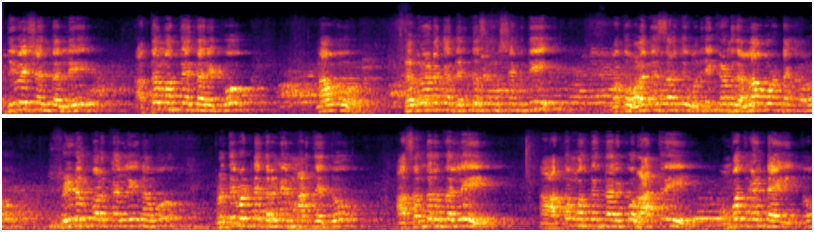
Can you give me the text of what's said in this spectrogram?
ಅಧಿವೇಶನದಲ್ಲಿ ಹತ್ತೊಂಬತ್ತನೇ ತಾರೀಕು ನಾವು ಕರ್ನಾಟಕ ದಲಿತ ಸಂಘ ಸಮಿತಿ ಮತ್ತು ಒಳ ಮೀಸಲಾತಿ ವರ್ಗೀಕರಣದ ಎಲ್ಲ ಹೋರಾಟಗಾರರು ಫ್ರೀಡಂ ಪಾರ್ಕಲ್ಲಿ ನಾವು ಪ್ರತಿಭಟನೆ ಧರಣಿ ಮಾಡ್ತಾ ಇದ್ದು, ಆ ಸಂದರ್ಭದಲ್ಲಿ ಹತ್ತೊಂಬತ್ತನೇ ತಾರೀಕು ರಾತ್ರಿ ಒಂಬತ್ತು ಗಂಟೆ ಆಗಿತ್ತು.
